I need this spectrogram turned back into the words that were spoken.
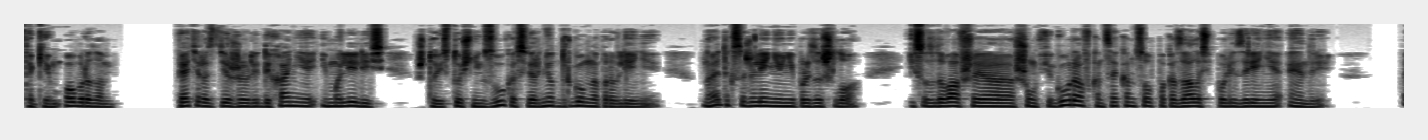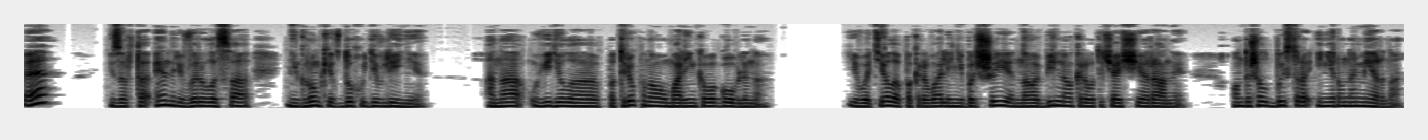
Таким образом, пятеро сдерживали дыхание и молились, что источник звука свернет в другом направлении, но это, к сожалению, не произошло, и создававшая шум фигура в конце концов показалась в поле зрения Энри. «Э?» Изо рта Энри вырвался негромкий вздох удивления. Она увидела потрепанного маленького гоблина. Его тело покрывали небольшие, но обильно кровоточащие раны. Он дышал быстро и неравномерно.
